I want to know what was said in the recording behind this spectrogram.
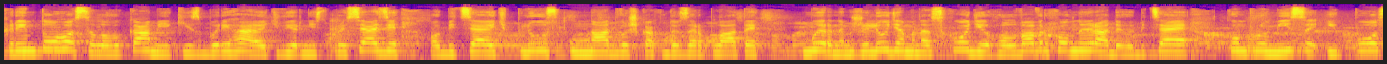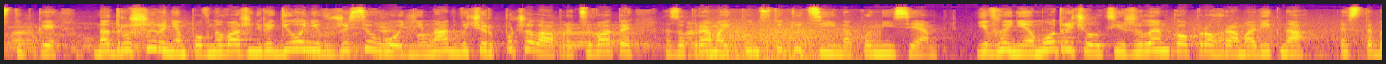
Крім того, силовикам, які зберігають вірність присязі, обіцяють плюс у надвишках до зарплати. Мирним же людям на сході голова Верховної Ради обіцяє компроміси і поступки. Над розширенням повноважень регіонів вже сьогодні надвечір почала працювати, зокрема й конституційна комісія. Євгенія Модрич, Олексій Жиленко, програма Вікна СТБ.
